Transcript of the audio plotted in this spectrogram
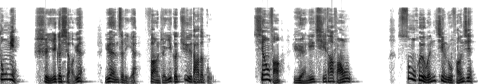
东面是一个小院。院子里放着一个巨大的鼓，厢房远离其他房屋。宋慧文进入房间，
